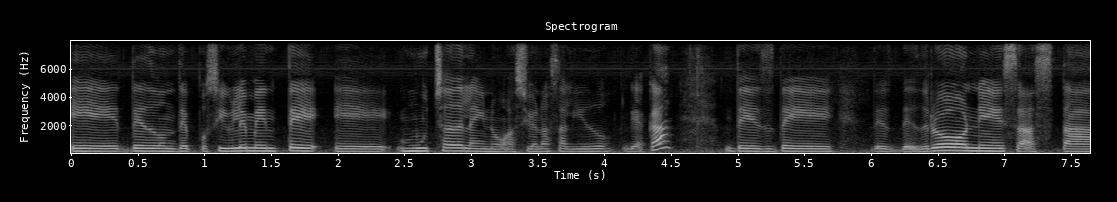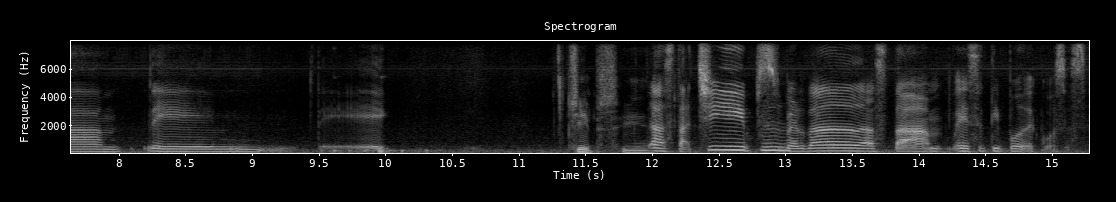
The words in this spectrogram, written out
eh, de donde posiblemente mucha de la innovación ha salido de acá, desde, desde drones hasta chips. Hasta chips, mm. ¿verdad? Hasta ese tipo de cosas.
